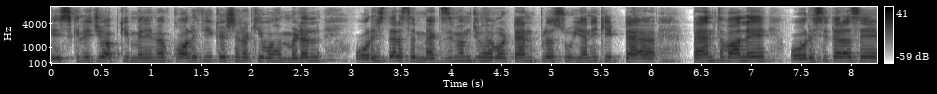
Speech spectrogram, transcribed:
इसके लिए जो आपकी मिनिमम क्वालिफिकेशन रखी है, वह है मिडल और इसी तरह से मैक्सिमम जो है, वो टेन प्लस टू यानी कि टेंथ वाले और इसी तरह से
